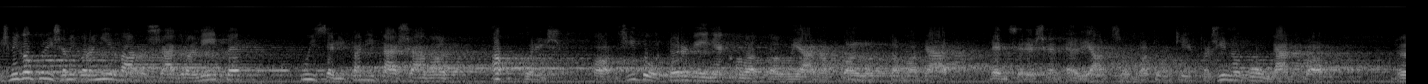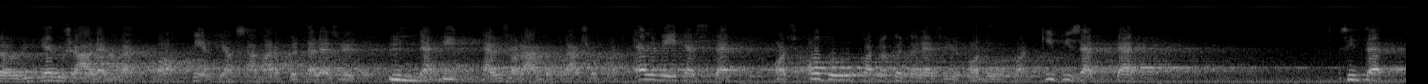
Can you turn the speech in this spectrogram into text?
és még akkor is, amikor a nyilvánosságra lépett, újszerű tanításával, akkor is a zsidó törvények alatt valójának vallotta magát, rendszeresen eljárt szombatonként a zsinagógákba, Jeruzsálemben a férfiak számára kötelező ünnepi elzarándokásokat elvégezte, az adókat, a kötelező adókat kifizette, szinte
